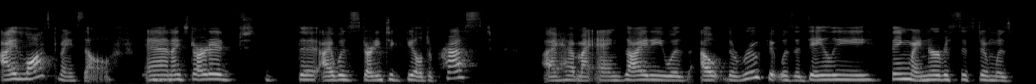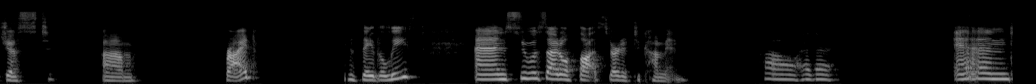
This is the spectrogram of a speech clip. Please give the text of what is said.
I lost myself and mm-hmm. I started the I was starting to feel depressed. I had my anxiety was out the roof. It was a daily thing. My nervous system was just um, fried, to say the least. And suicidal thoughts started to come in. Oh, Heather. And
